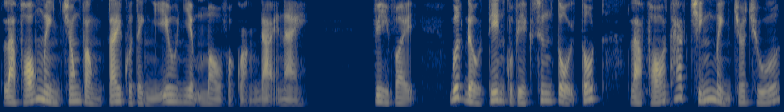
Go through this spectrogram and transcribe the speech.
là phó mình trong vòng tay của tình yêu nhiệm màu và quảng đại này. Vì vậy, bước đầu tiên của việc xưng tội tốt là phó thác chính mình cho Chúa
